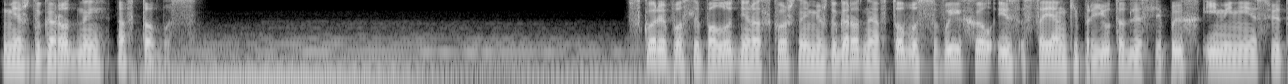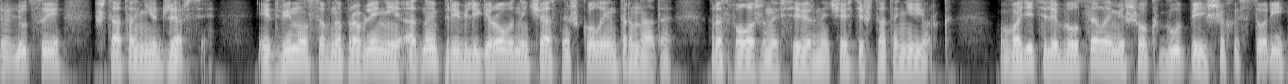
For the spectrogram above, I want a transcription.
Междугородный автобус Вскоре после полудня роскошный междугородный автобус выехал из стоянки приюта для слепых имени Святой Люции, штата Нью-Джерси, и двинулся в направлении одной привилегированной частной школы-интерната, расположенной в северной части штата Нью-Йорк. У водителя был целый мешок глупейших историй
